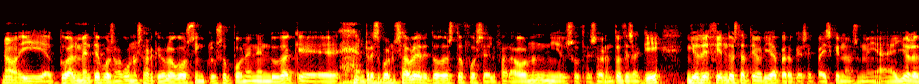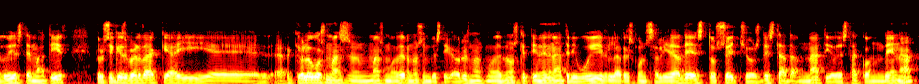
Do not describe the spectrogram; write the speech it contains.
No, y actualmente, pues algunos arqueólogos incluso ponen en duda que el responsable de todo esto fuese el faraón ni el sucesor. Entonces aquí yo defiendo esta teoría, pero que sepáis que no es mía. ¿eh? Yo le doy este matiz, pero sí que es verdad que hay eh, arqueólogos más, más modernos, investigadores más modernos, que tienden a atribuir la responsabilidad de estos hechos, de esta damnatio, de esta condena,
